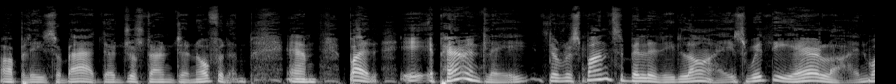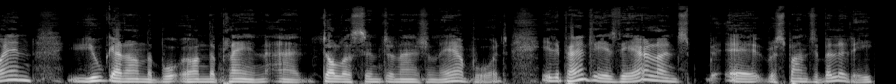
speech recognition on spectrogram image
our police are bad; there just aren't enough of them. Um, but it, apparently, the responsibility lies with the airline when you get on the bo- on the plane at Dulles International Airport. It apparently is the airline's uh, responsibility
